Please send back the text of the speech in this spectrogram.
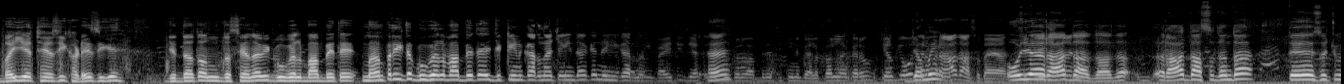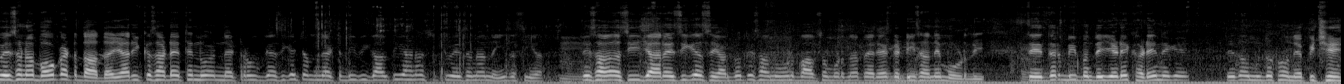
ਬਈ ਇੱਥੇ ਅਸੀਂ ਖੜੇ ਸੀਗੇ। ਜਿੱਦਾਂ ਤੁਹਾਨੂੰ ਦੱਸਿਆ ਨਾ ਵੀ ਗੂਗਲ ਬਾਬੇ ਤੇ ਮਨਪ੍ਰੀਤ ਗੂਗਲ ਬਾਬੇ ਤੇ ਯਕੀਨ ਕਰਨਾ ਚਾਹੀਦਾ ਕਿ ਨਹੀਂ ਕਰਨਾ? ਬਾਈ ਜੀ? ਗੂਗਲ ਬਾਬੇ ਦਾ ਯਕੀਨ ਬਿਲਕੁਲ ਨਾ ਕਰੋ ਕਿਉਂਕਿ ਉਹ ਤੁਹਾਨੂੰ ਰਾਹ ਦੱਸਦਾ ਆ ਉਹ ਯਾਰ ਰਾਹ ਦੱਸਦਾ ਰਾਹ ਦੱਸ ਦਿੰਦਾ ਤੇ ਸਿਚੁਏਸ਼ਨਾਂ ਬਹੁਤ ਘੱਟ ਦੱਸਦਾ ਯਾਰ। ਇੱਕ ਸਾਡੇ ਇੱਥੇ ਨੈਟ ਰੁਕ ਗਿਆ ਸੀਗਾ ਚਲ ਨੈਟ ਦੀ ਵੀ ਗਲਤੀ ਹੈ ਹਨਾ ਸਿਚੁਏਸ਼ਨਾਂ ਨਹੀਂ ਦੱਸੀਆਂ। ਤੇ ਅਸੀਂ ਜਾ ਰਹੇ ਸੀਗੇ ਸਿਆਗੋ ਤੇ ਸਾਨੂੰ ਹੁਣ ਵਾਪਸ ਮੁੜਨਾ ਪੈ ਰਿਹਾ ਗੱਡੀ ਸਾਨੇ ਮੋੜ ਲਈ। ਤੇ ਇੱਧਰ ਵੀ ਬੰਦੇ ਜਿਹੜੇ ਖੜੇ ਨੇਗੇ ਤੇ ਤੁਹਾਨੂੰ ਦਿਖਾਉਂਦੇ ਆ ਪਿੱਛੇ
